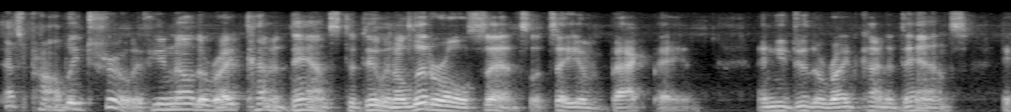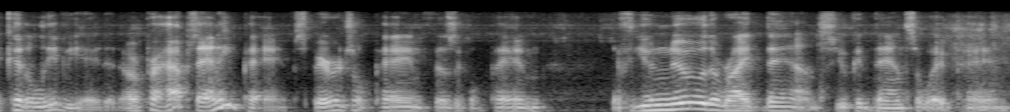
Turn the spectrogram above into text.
that's probably true. If you know the right kind of dance to do in a literal sense, let's say you have back pain, and you do the right kind of dance, it could alleviate it, or perhaps any pain, spiritual pain, physical pain. If you knew the right dance, you could dance away pain.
